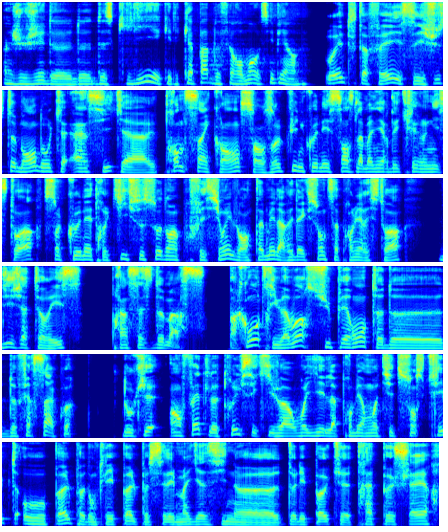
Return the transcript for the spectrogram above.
à juger de, de, de ce qu'il lit et qu'il est capable de faire au moins aussi bien. Oui, tout à fait. Et c'est justement donc ainsi qu'à 35 ans, sans aucune connaissance de la manière d'écrire une histoire, sans connaître qui que ce soit dans la profession, il va entamer la rédaction de sa première histoire, Digatoris, princesse de Mars. Par contre, il va avoir super honte de, de faire ça, quoi. Donc, euh, en fait, le truc, c'est qu'il va envoyer la première moitié de son script au Pulp. Donc, les Pulp, c'est les magazines euh, de l'époque euh, très peu chers,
